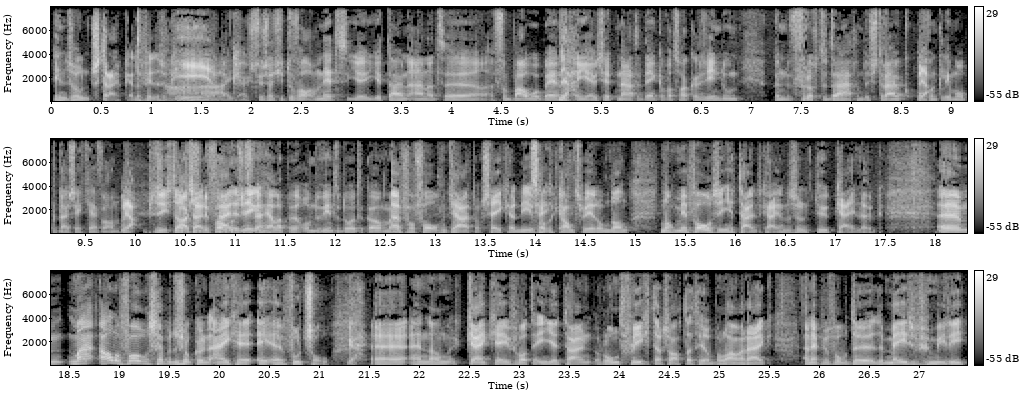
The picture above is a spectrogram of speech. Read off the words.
in zo'n struik. En dat vinden ze ook heerlijk. Ah, juist. Dus als je toevallig net je, je tuin aan het uh, verbouwen bent Ja. en je zit na te denken, wat zal ik er eens in doen? Een vruchtendragende struik of Ja. een klimop, daar zeg jij van. Ja, precies. Dat als je zijn de vogeltjes dingen. helpen om de winter door te komen. En voor volgend jaar toch zeker in ieder geval de kans weer om dan nog meer vogels in je tuin te krijgen. Dat is natuurlijk kei leuk. Ehm, maar alle vogels hebben dus ook hun eigen eh, eh, voedsel. Ja. Eh, en dan kijk je even wat in je tuin rondvliegt. Dat is altijd heel belangrijk. En dan heb je bijvoorbeeld de, de mezenfamilie.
